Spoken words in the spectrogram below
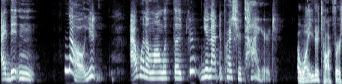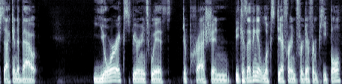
I didn't. No, you. I went along with the. You're, you're not depressed. You're tired. I want you to talk for a second about your experience with depression, because I think it looks different for different people.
